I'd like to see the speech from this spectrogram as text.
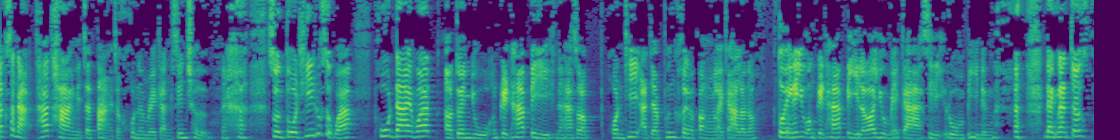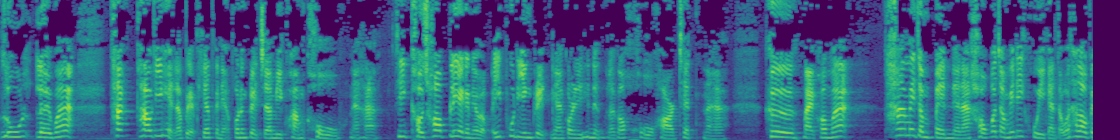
ลักษณะท่าทางเนี่ยจะต่างจากคนอเมริกันสิ้นเชิงนะคะส่วนตัวที่รู้สึกว่าพูดได้ว่าตัวเองอยู่อังกฤษ 5 ปีนะคะสำหรับคนที่อาจจะเพิ่งเคยมาฟังรายการแล้วเนาะตัวเองได้อยู่อังกฤษ 5 ปี แล้วก็อยู่อเมริกาสิริรวมปีหนึ่งดังนั้นจะรู้เลยว่าถ้าเท่าที่เห็นแล้วเปรียบเทียบกันเนี่ยคนอังกฤษจะมีความโคนะคะที่เขาชอบเรียกกันเนี่ยแบบไอ้พูดอังกฤษไงกรณีที่หนึ่งแล้วก็ cold hearted นะคะคือหมายความว่า ถ้าไม่จำเป็นเนี่ยนะเขาก็จะไม่ได้คุยกัน แต่ว่าถ้าเราไป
